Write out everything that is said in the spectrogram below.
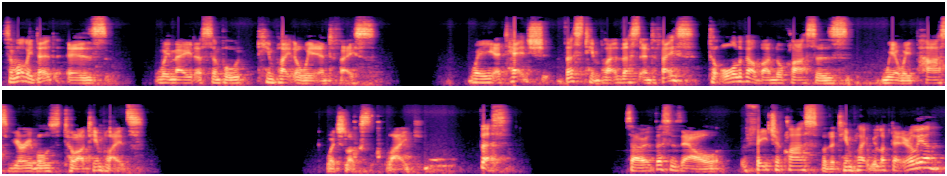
So what we did is we made a simple template aware interface. We attach this template, this interface, to all of our bundle classes where we pass variables to our templates, which looks like this. So this is our feature class for the template we looked at earlier.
